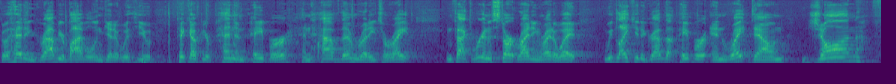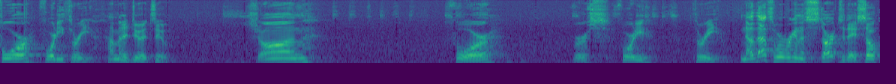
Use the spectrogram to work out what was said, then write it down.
go ahead and grab your Bible and get it with you. Pick up your pen and paper and have them ready to write. In fact, we're going to start writing right away. We'd like you to grab that paper and write down John 4:43. I'm going to do it too. John 4 verse 43. Now that's where we're going to start today. So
